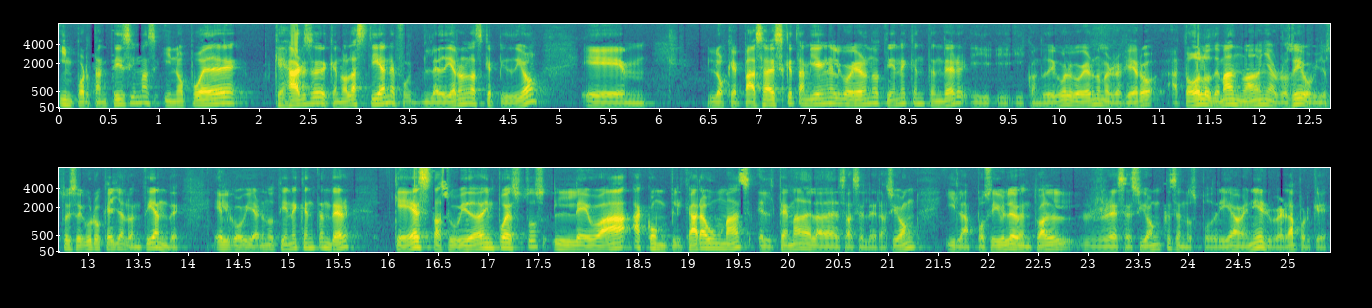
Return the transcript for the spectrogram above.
importantísimas y no puede quejarse de que no las tiene, le dieron las que pidió. Em, lo que pasa es que también el gobierno tiene que entender, y, cuando digo el gobierno me refiero a todos los demás, no a doña Rocío, yo estoy seguro que ella lo entiende, el gobierno tiene que entender que esta subida de impuestos le va a complicar aún más el tema de la desaceleración y la posible eventual recesión que se nos podría venir, ¿verdad? Porque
